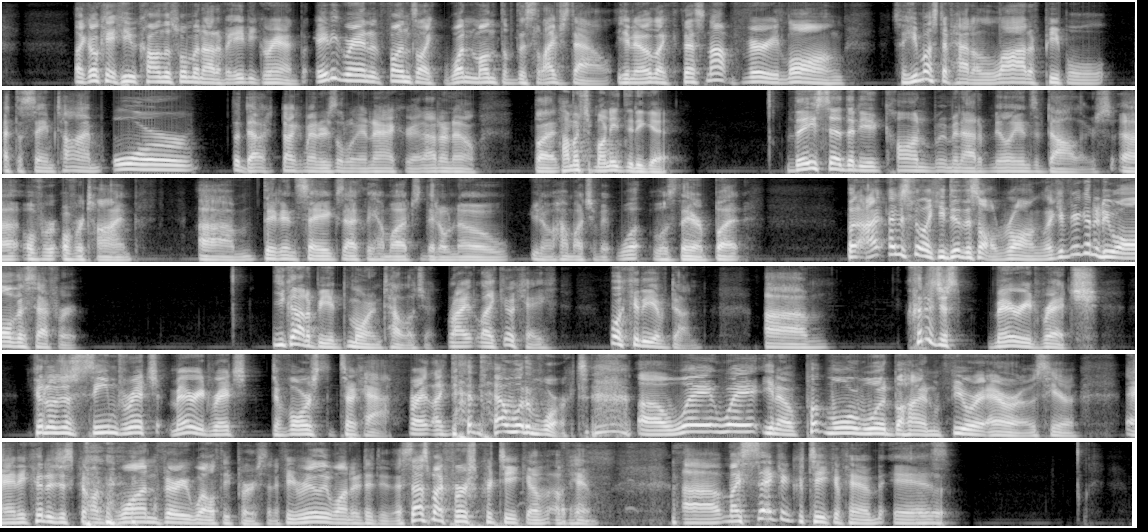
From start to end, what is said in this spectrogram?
Like, okay, he conned this woman out of 80 grand, but 80 grand it funds like one month of this lifestyle, you know, like that's not very long. So he must have had a lot of people at the same time, or the doc- documentary is a little inaccurate. I don't know. But How much money did he get? they said that he had conned women out of millions of dollars uh, over over time. Um, they didn't say exactly how much. They don't know, you know, how much of it what was there. But but I, I just feel like he did this all wrong. Like if you're gonna do all this effort, you got to be more intelligent, right? Like okay, what could he have done? Um, could have just married rich. Could have just seemed rich, married rich, divorced, took half, right? Like that, that would have worked. Uh, way, way, you know, put more wood behind fewer arrows here. And he could have just gone one very wealthy person if he really wanted to do this. That's my first critique of, of him. Uh, my second critique of him is,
